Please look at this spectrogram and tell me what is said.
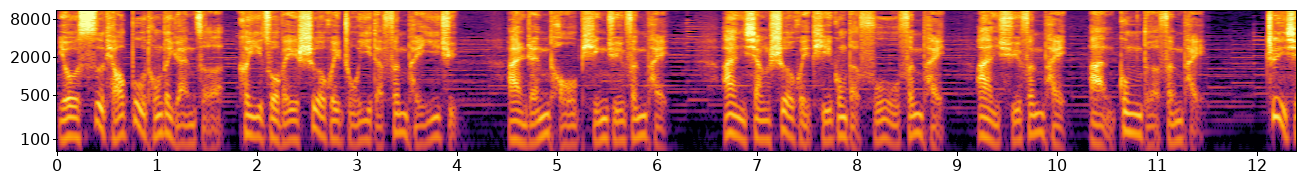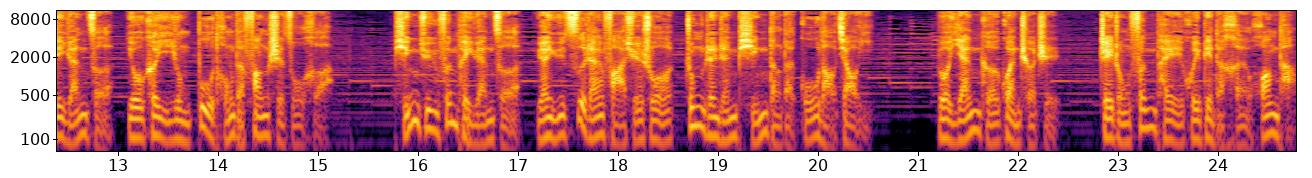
有四条不同的原则可以作为社会主义的分配依据：按人头平均分配，按向社会提供的服务分配，按需分配，按功德分配。这些原则又可以用不同的方式组合。平均分配原则源于自然法学说中人人平等的古老教义，若严格贯彻之，这种分配会变得很荒唐，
